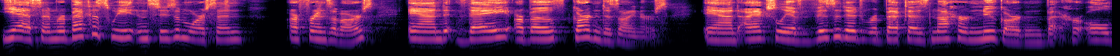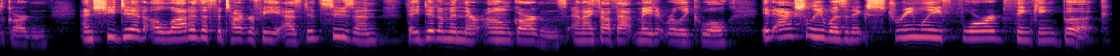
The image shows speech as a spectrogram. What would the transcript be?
Yes, and Rebecca Sweet and Susan Morrison are friends of ours, and they are both garden designers. And I actually have visited Rebecca's, not her new garden, but her old garden. And she did a lot of the photography, as did Susan. They did them in their own gardens. And I thought that made it really cool. It actually was an extremely forward thinking book.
